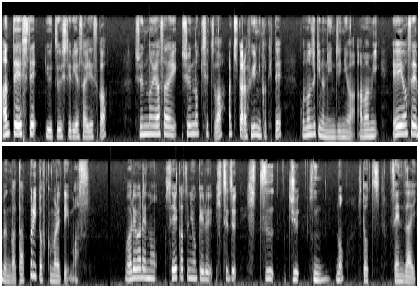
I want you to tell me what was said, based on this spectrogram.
安定して流通している野菜ですが旬の野菜旬の季節は秋から冬にかけてこの時期の人参には甘み栄養成分がたっぷりと含まれています。我々の生活における必需必需品の一つ洗剤。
